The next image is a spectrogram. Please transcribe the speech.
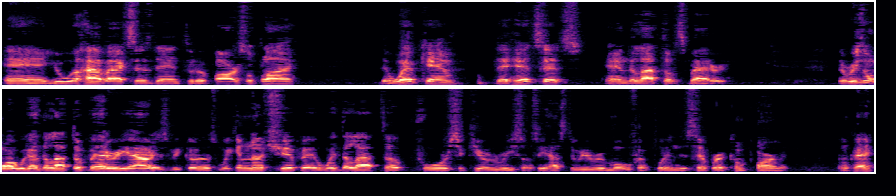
And you will have access then to the power supply, the webcam, the headsets, and the laptop's battery. The reason why we got the laptop battery out is because we cannot ship it with the laptop for security reasons. It has to be removed and put in the separate compartment. Okay?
